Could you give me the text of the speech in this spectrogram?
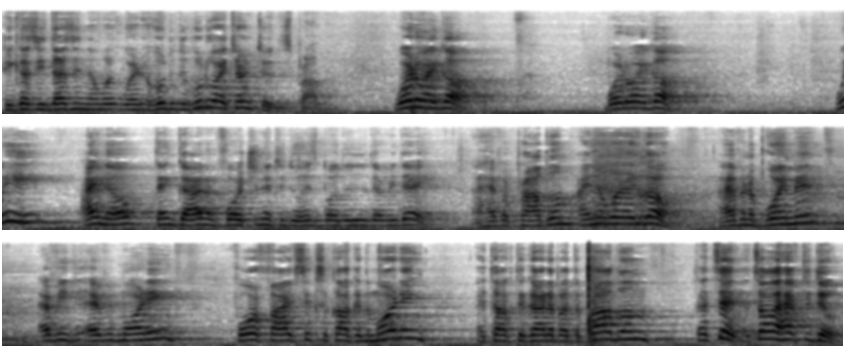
because he doesn't know where. Who who do I turn to in this problem? Where do I go? Where do I go? We, I know, thank God, I'm fortunate to do Hitbodedut every day. I have a problem, I know where I go. I have an appointment every, every morning, four, five, six o'clock in the morning. I talk to God about the problem. That's it. That's all I have to do.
